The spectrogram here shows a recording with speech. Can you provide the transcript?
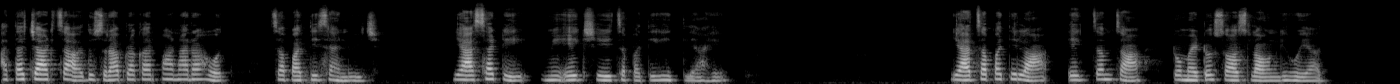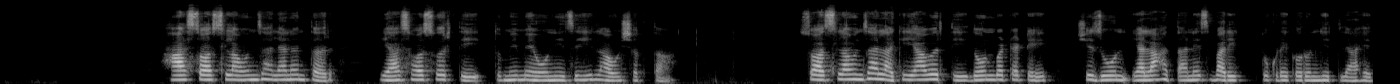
आता चाटचा दुसरा प्रकार पाहणार आहोत चपाती सँडविच. यासाठी मी एक शिळी चपाती घेतली आहे. या चपातीला एक चमचा टोमॅटो सॉस लावून घेऊयात. हा सॉस लावून झाल्यानंतर या सॉसवरती तुम्ही मेओनीजही लावू शकता. सॉस लावून झाला की यावरती दोन बटाटे शिजवून याला हातानेच बारीक तुकडे करून घेतले आहेत.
